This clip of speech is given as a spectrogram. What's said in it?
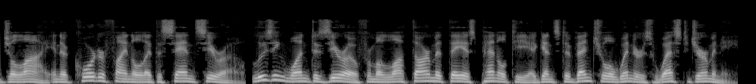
July in a quarter-final at the San Siro, losing 1–0 from a Lothar Matthäus penalty against eventual winners West Germany.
